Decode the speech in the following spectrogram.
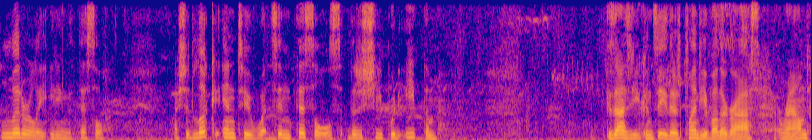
Literally eating the thistle. I should look into what's in thistles that a sheep would eat them because as you can see, there's plenty of other grass around.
